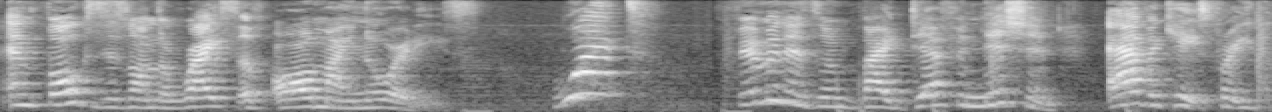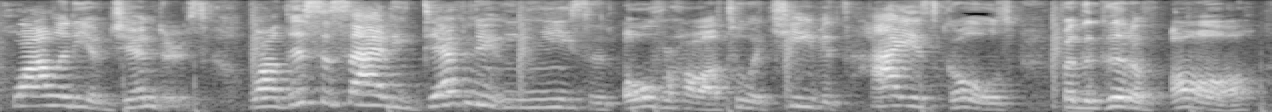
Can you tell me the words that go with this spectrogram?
and focuses on the rights of all minorities. What? Feminism, by definition, advocates for equality of genders. While this society definitely needs an overhaul to achieve its highest goals for the good of all,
